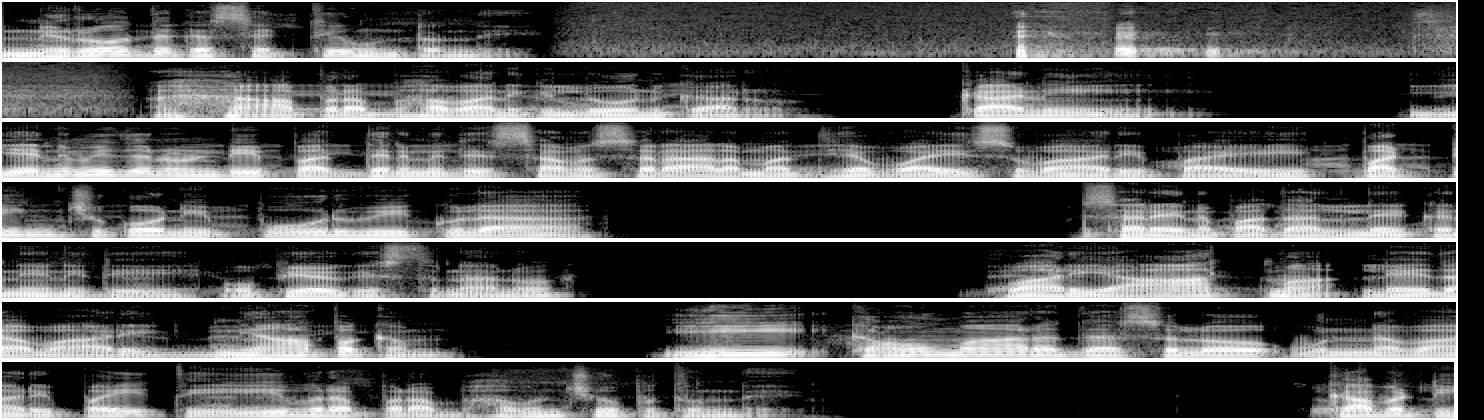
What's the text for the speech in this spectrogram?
నిరోధక శక్తి ఉంటుంది. ఆ ప్రభావానికి లోను కారు. కానీ ఎనిమిది నుండి పద్దెనిమిది సంవత్సరాల మధ్య వయసు వారిపై పట్టించుకోని పూర్వీకుల సరైన పదాలు లేక నేనిది ఉపయోగిస్తున్నాను. వారి ఆత్మ లేదా వారి జ్ఞాపకం ఈ కౌమార దశలో ఉన్న వారిపై తీవ్ర ప్రభావం చూపుతుంది. కాబట్టి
